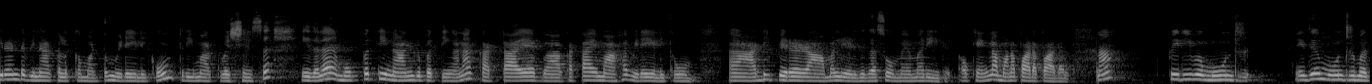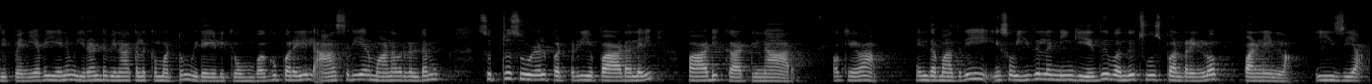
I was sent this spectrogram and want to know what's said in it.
இரண்டு வினாக்களுக்கு மட்டும் விடையளிக்கும் த்ரீ மார்க் கொஷின்ஸு இதில் முப்பத்தி நான்கு பார்த்திங்கன்னா கட்டாய கட்டாயமாக விடையளிக்கும் அடி அடிப்பிறழாமல் எழுதுக. ஸோ மெமரி இது. ஓகேங்களா மனப்பாட பாடல். ஆனால் பிரிவு மூன்று. இது மூன்று மதிப்பெண். எவையேனும் இரண்டு வினாக்களுக்கு மட்டும் விடையளிக்கவும் வகுப்பறையில் ஆசிரியர் மாணவர்களிடம் சுற்றுச்சூழல் பற்றிய பாடலை பாடி காட்டினார். ஓகேவா இந்த மாதிரி. ஸோ இதில் நீங்கள் எது வந்து சூஸ் பண்ணுறீங்களோ பண்ணிடலாம். ஈஸியாக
